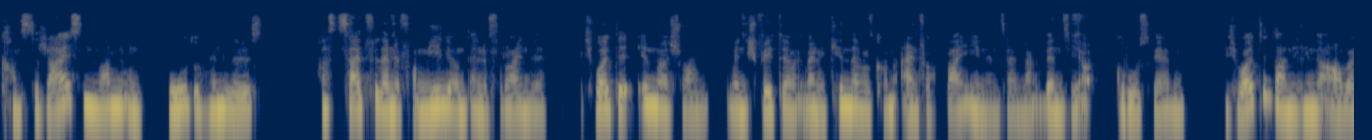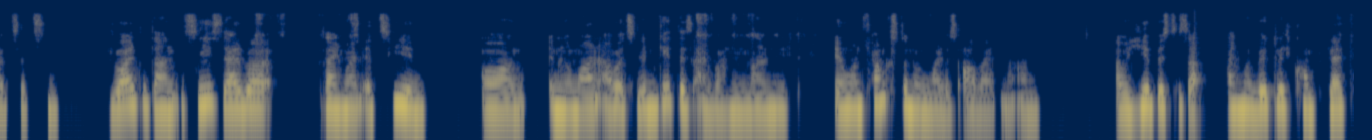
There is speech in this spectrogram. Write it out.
kannst du reisen, wann und wo du hin willst hast Zeit für deine Familie und deine Freunde. Ich wollte immer schon, wenn ich später meine Kinder bekomme, einfach bei ihnen sein, wenn sie groß werden. Ich wollte da nicht in der Arbeit sitzen. Ich wollte dann sie selber, sag ich mal, erziehen. Und im normalen Arbeitsleben geht das einfach nun mal nicht. Irgendwann fangst du nun mal das Arbeiten an. Aber hier bist du, sag ich mal, wirklich komplett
